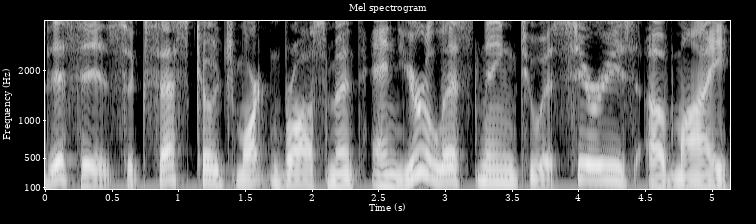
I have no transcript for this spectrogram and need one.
This is Success Coach Martin Brossman, and you're listening to a series of my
